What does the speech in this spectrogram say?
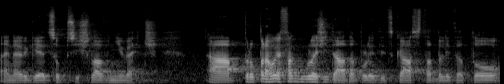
energie, co přišla v ní več. A pro Prahu je fakt důležitá ta politická stabilita. To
